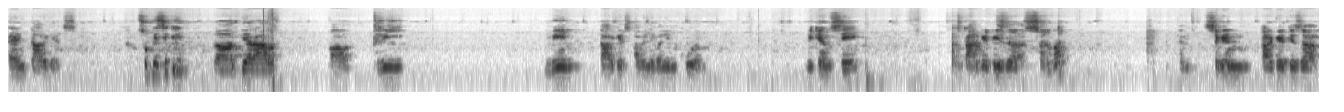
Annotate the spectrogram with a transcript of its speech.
Ant targets. So basically uh, there are uh, three main targets available in Curam. We can say target is a server. And second target is a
